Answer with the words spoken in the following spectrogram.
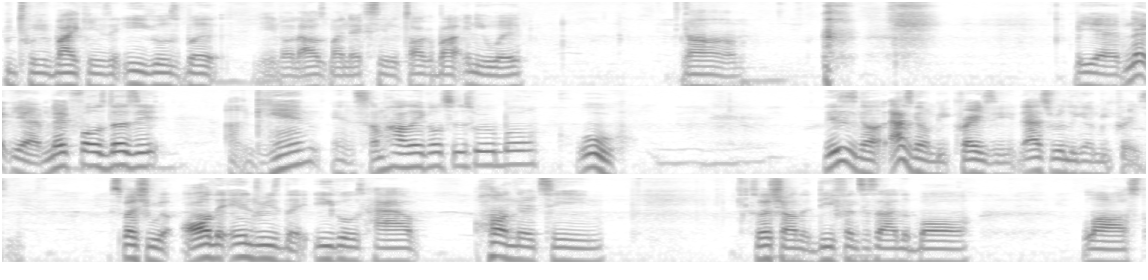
between Vikings and Eagles, but you know that was my next team to talk about anyway. Um, but yeah, if Nick, yeah, if Nick Foles does it again and somehow they go to the Super Bowl, ooh, this is gonna that's gonna be crazy. That's really gonna be crazy, especially with all the injuries the Eagles have on their team, especially on the defensive side of the ball. Lost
